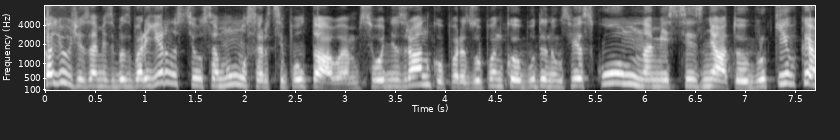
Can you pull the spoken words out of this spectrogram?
Калюжі замість безбар'єрності у самому серці Полтави. Сьогодні зранку перед зупинкою будинок зв'язку на місці знятої бруківки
